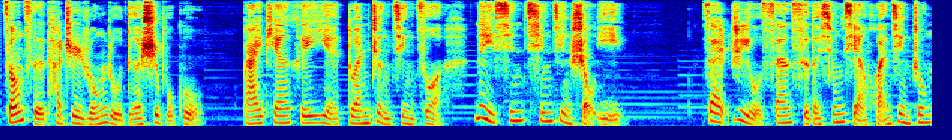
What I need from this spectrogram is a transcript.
从此，他置荣辱得失不顾，白天黑夜端正静坐，内心清净守一。在日有三死的凶险环境中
